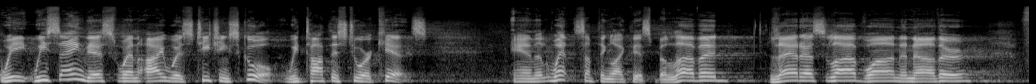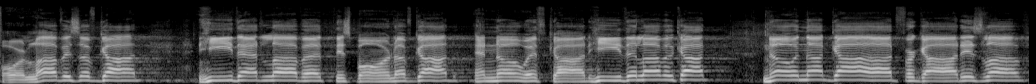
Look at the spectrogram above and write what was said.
We, we sang this when I was teaching school. We taught this to our kids. And it went something like this Beloved, let us love one another, for love is of God. He that loveth is born of God and knoweth God. He that loveth God knoweth not God, for God is love.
